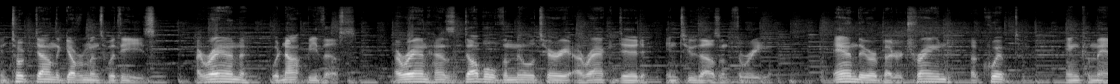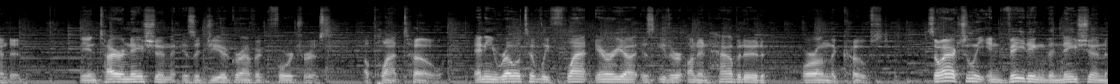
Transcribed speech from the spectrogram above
and took down the governments with ease. Iran would not be this. Iran has double the military Iraq did in 2003, and they were better trained, equipped, and commanded. The entire nation is a geographic fortress, a plateau. Any relatively flat area is either uninhabited or on the coast. So actually invading the nation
